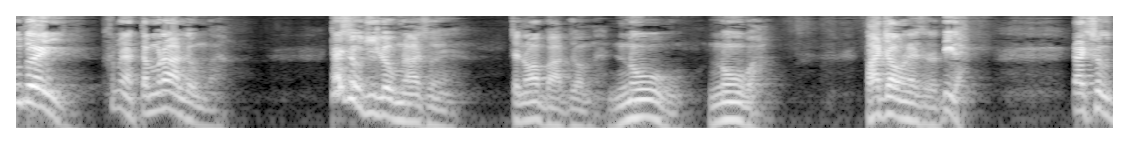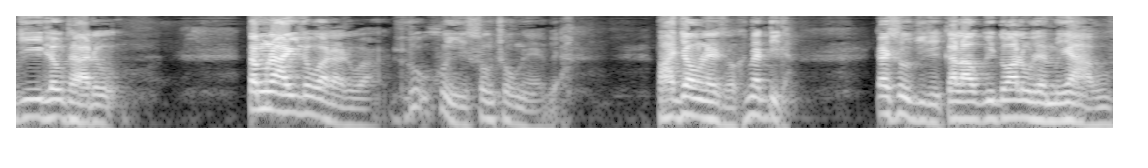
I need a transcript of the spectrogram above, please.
ဥသွဲကြီးခင်ဗျတမရလုံးပါတက်ချုပ်ကြီးလုံးမလားဆိုရင်ကျွန်တော်ကဘာပြောမလဲ no no ပါဘာကြောင့်လဲဆိုတော့သိလား တက်ချုပ်ကြီးလှုပ်တာတို့တမနာကြီးလှုပ်ရတာတို့ကလူအခွင့်အရေးဆုံးချုံနေဗျာ။ဘာကြောင့်လဲဆိုတော့ခင်ဗျသိလား။တက်ချုပ်ကြီးတွေကလောက်ကြီးသွားလို့လည်းမရဘူး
